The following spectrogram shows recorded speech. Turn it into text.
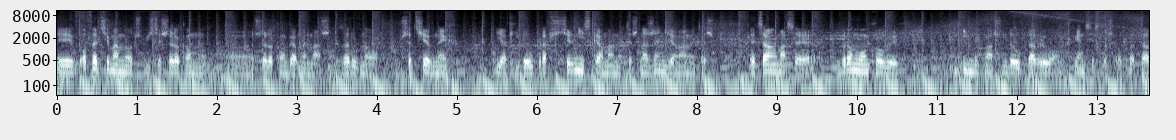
Y, W ofercie mamy oczywiście szeroką, szeroką gamę maszyn, zarówno przedsiewnych, jak i do upraw ścierniska. Mamy też narzędzia, mamy też e, całą masę bron łąkowych, innych maszyn do uprawy łąk, więc jest też oferta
